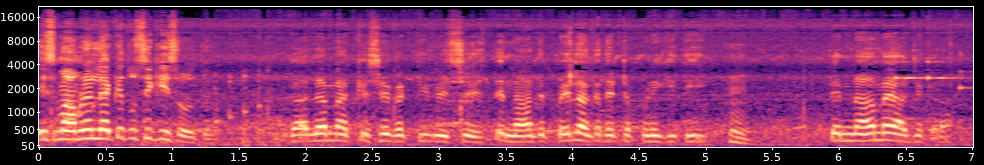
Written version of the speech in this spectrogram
ਇਸ ਮਾਮਲੇ ਨੂੰ ਲੈ ਕੇ ਤੁਸੀਂ ਕੀ ਸੋਚਦੇ ਹੋ? ਗੱਲ ਹੈ ਮੈਂ ਕਿਸੇ ਵਿਅਕਤੀ ਵਿਸ਼ੇਸ਼ ਤੇ ਨਾ ਤੇ ਪਹਿਲਾਂ ਕਦੇ ਟਿੱਪਣੀ ਕੀਤੀ। ਤੇ ਨਾ ਮੈਂ ਅੱਜ ਕਰਾਂ।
